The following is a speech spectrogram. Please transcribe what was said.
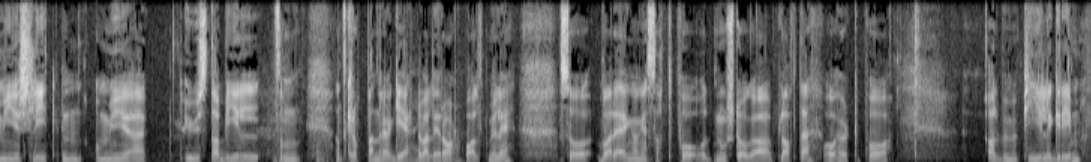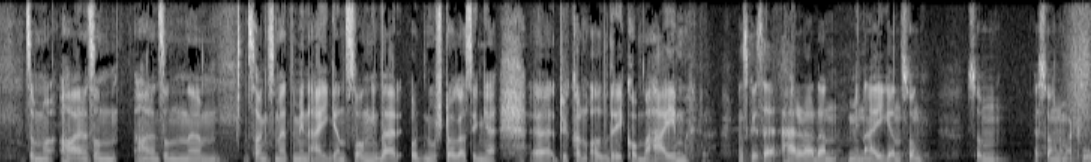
mye sliten og mye ustabil, sånn at kroppen reagerte veldig rart på alt mulig, så var det en gang jeg satt på Odd Nordstoga-plate og hørte på albumet 'Pilegrim', som har en sånn har en sånn um, sang som heter 'Min egen sang', der Odd Nordstoga synger uh, 'Du kan aldri komme heim'. Men skal vi se, her er da den Min egen sang, som er sang nummer to.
